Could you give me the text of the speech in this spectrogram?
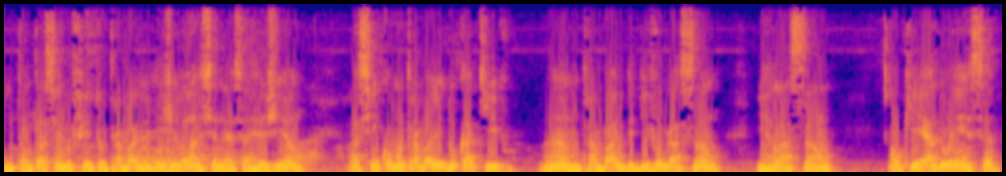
Então está sendo feito um trabalho de vigilância nessa região, assim como um trabalho educativo, né? um trabalho de divulgação em relação ao que é a doença,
